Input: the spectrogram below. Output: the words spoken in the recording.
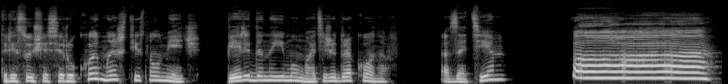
Трясущейся рукой Мэш стиснул меч, переданный ему матерью драконов. А затем... а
